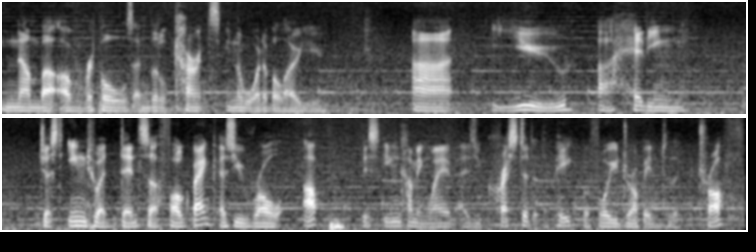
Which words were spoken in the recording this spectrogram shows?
number of ripples and little currents in the water below you. Uh, you are heading just into a denser fog bank as you roll up this incoming wave as you crest it at the peak before you drop into the trough.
